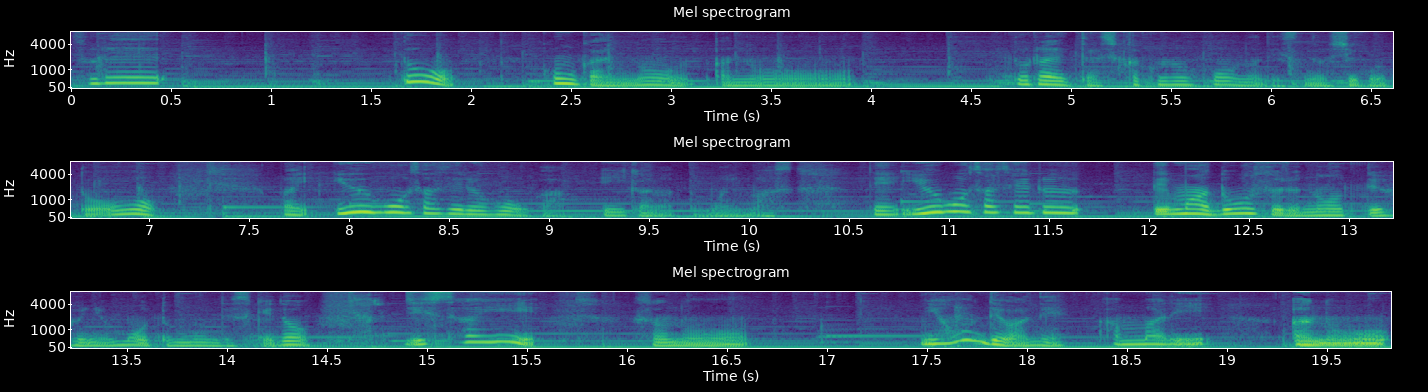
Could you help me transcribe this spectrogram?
それと今回のあの取られた資格の方のですねお仕事をまあ、融合させる方がいいかなと思います。で融合させるってまあどうするのっていうふうに思うと思うんですけど実際その日本ではねあんまりあの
